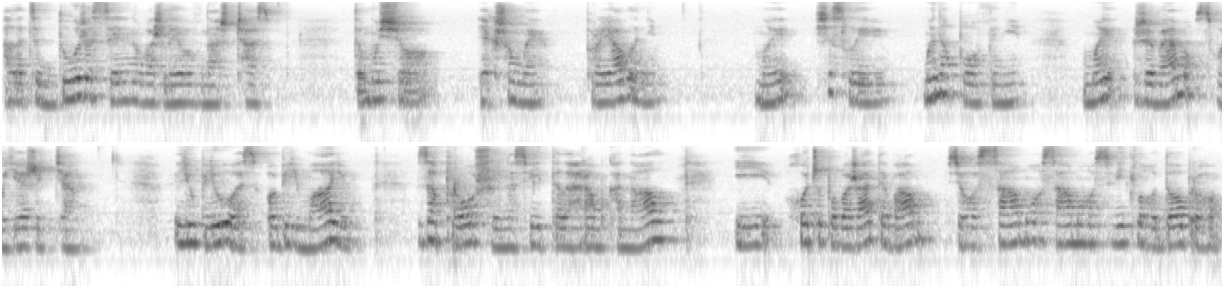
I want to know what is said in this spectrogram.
Але це дуже сильно важливо в наш час. Тому що якщо ми проявлені, ми щасливі, ми наповнені, ми живемо своє життя. Люблю вас, обіймаю, запрошую на свій телеграм-канал і хочу побажати вам всього самого-самого світлого, доброго.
